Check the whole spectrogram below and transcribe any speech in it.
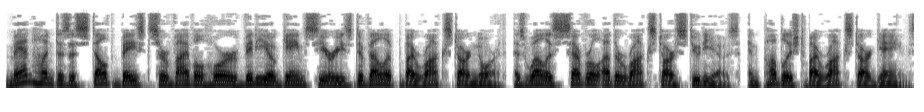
Manhunt is a stealth-based survival horror video game series developed by Rockstar North, as well as several other Rockstar studios, and published by Rockstar Games.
